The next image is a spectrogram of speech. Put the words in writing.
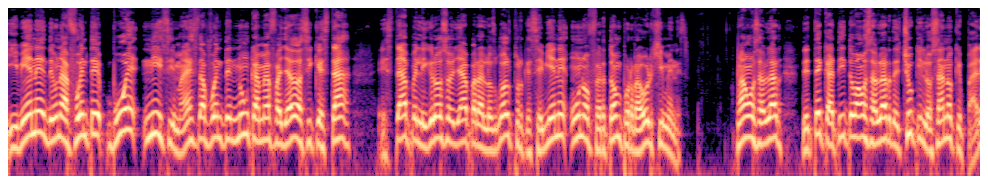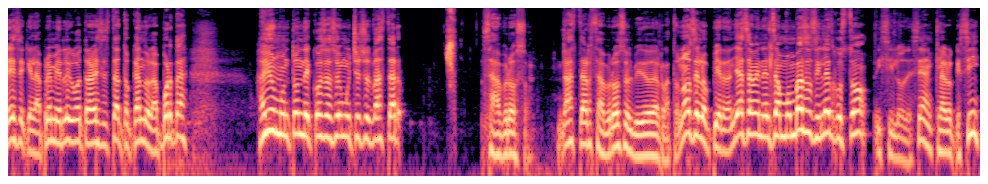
Y viene de una fuente buenísima. Esta fuente nunca me ha fallado, así que está, está peligroso ya para los Wolves porque se viene un ofertón por Raúl Jiménez. Vamos a hablar de Tecatito, vamos a hablar de Chucky Lozano, que parece que la Premier League otra vez está tocando la puerta. Hay un montón de cosas hoy, muchachos. Va a estar sabroso. Va a estar sabroso el video del rato. No se lo pierdan. Ya saben, el zambombazo si les gustó. Y si lo desean, claro que sí.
